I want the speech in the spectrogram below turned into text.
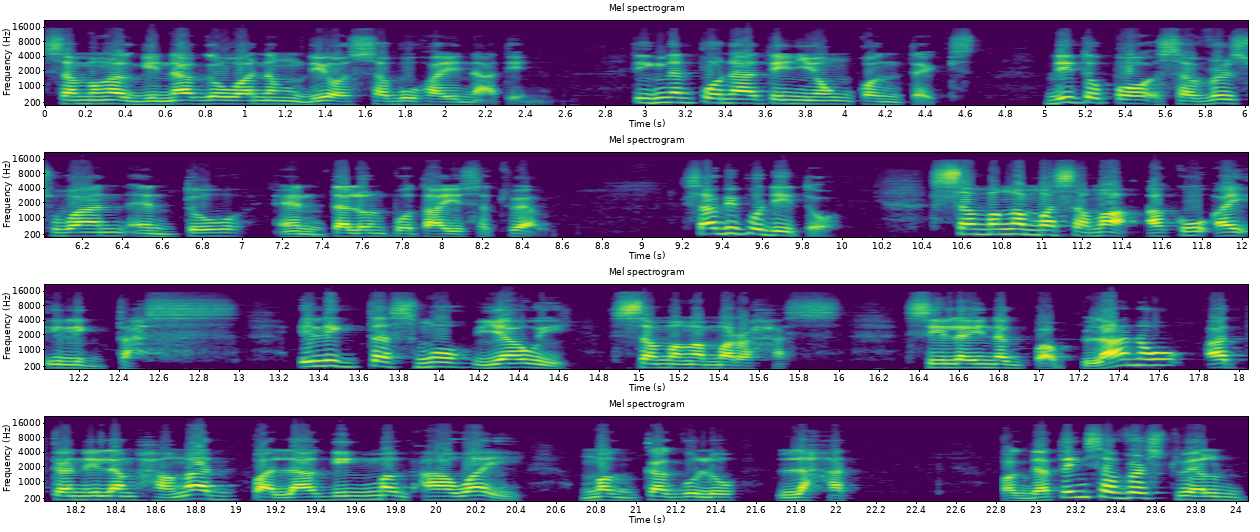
sa mga ginagawa ng Diyos sa buhay natin. Tingnan po natin yung context. Dito po sa verse 1 and 2 and talon po tayo sa 12. Sabi po dito, Sa mga masama ako ay iligtas. Iligtas mo, Yahweh, sa mga marahas. Sila'y nagpaplano at kanilang hangad palaging mag-away, magkagulo lahat. Pagdating sa verse 12,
